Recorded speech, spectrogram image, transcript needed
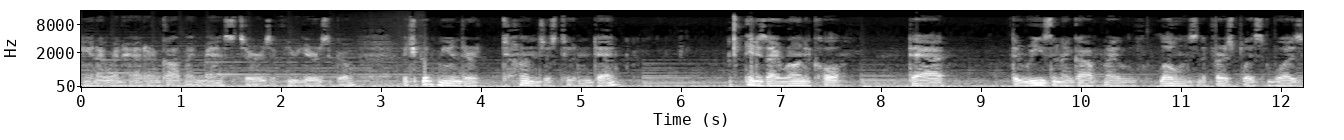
and I went ahead and got my master's a few years ago, which put me under tons of student debt. It is ironical that the reason I got my loans in the first place was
